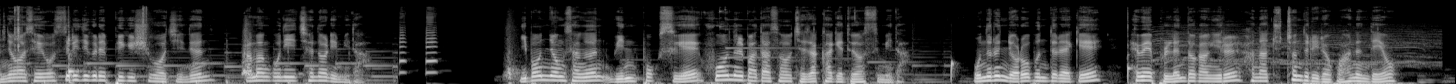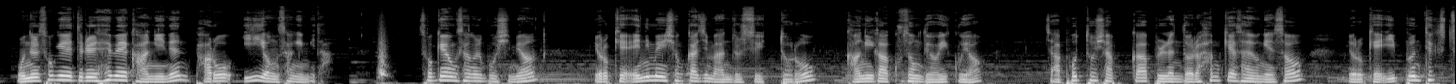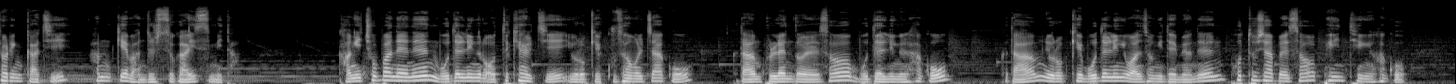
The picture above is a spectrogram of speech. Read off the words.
안녕하세요 3D 그래픽이 쉬워지는 까만고니 채널입니다. 이번 영상은 윈폭스의 후원을 받아서 제작하게 되었습니다. 오늘은 여러분들에게 해외 블렌더 강의를 하나 추천드리려고 하는데요. 오늘 소개해드릴 해외 강의는 바로 이 영상입니다. 소개 영상을 보시면 이렇게 애니메이션까지 만들 수 있도록 강의가 구성되어 있고요. 자, 포토샵과 블렌더를 함께 사용해서 이렇게 이쁜 texturing까지 함께 만들 수가 있습니다. 강의 초반에는 모델링을 어떻게 할지 이렇게 구성을 짜고 그 다음 블렌더에서 모델링을 하고 그 다음 이렇게 모델링이 완성이 되면은 포토샵에서 페인팅하고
